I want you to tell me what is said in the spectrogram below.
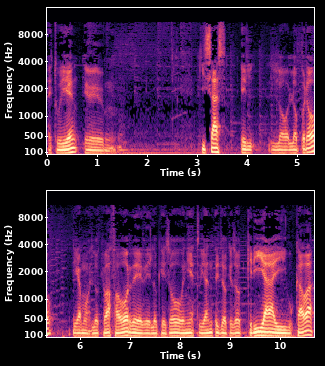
estudié, eh, quizás el, lo, lo pro digamos, lo que va a favor de, de, lo que yo venía estudiando, de lo que yo quería y buscaba,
